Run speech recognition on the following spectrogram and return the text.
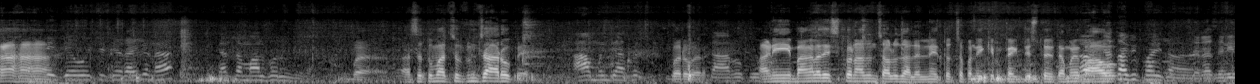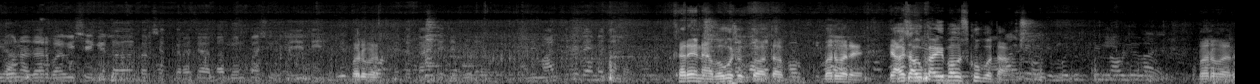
हां. हां हां ते जे राहिले ना त्यांचा माल भरून घेतात असं तुम्हाला तुमचा आरोप आहे. हा बरोबर. आरोप आणि बांगलादेश पण अजून चालू झालेलं नाही त्याचा पण एक इम्पॅक्ट दिसतोय त्यामुळे भाव सरासरी दोन हजार बावीसशे गेलं तर शेतकऱ्याच्या हातात दोन पाचशे रुपये येतील. बरोबर. आणि माल किती डॅमेज झाला खरं आहे ना बघू शकतो आता. बरोबर आहे. त्यावेळेस अवकाळी पाऊस खूप होता. बरोबर.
